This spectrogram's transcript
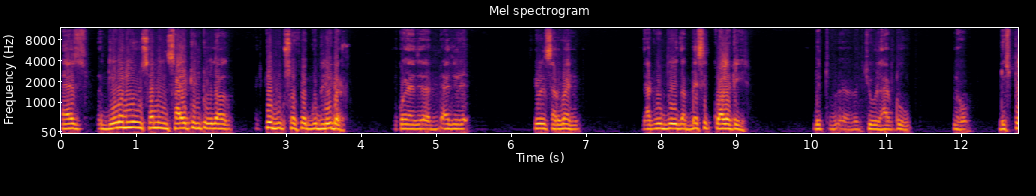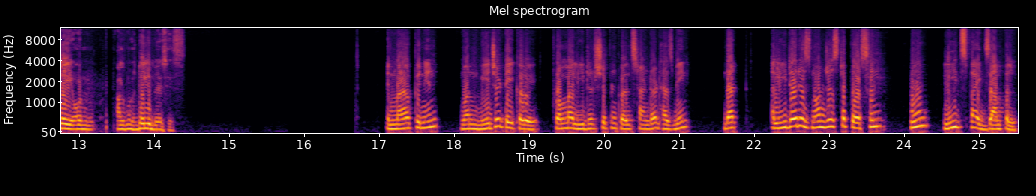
has given you some insight into the attributes of a good leader? Because as a, as a civil servant, that would be the basic quality which, uh, which you will have to, you know, display on almost daily basis. In my opinion, one major takeaway from my leadership in 12th standard has been that a leader is not just a person who leads by example,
